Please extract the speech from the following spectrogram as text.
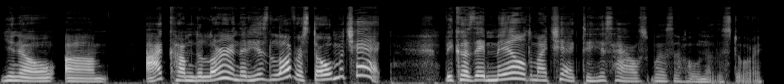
you know, um, I come to learn that his lover stole my check because they mailed my check to his house. Was a whole nother story.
